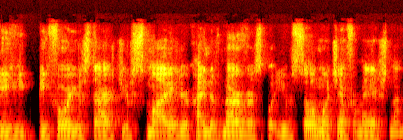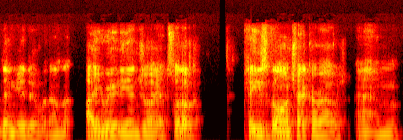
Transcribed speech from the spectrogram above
be, before you start, you smile, you're kind of nervous, but you have so much information and then you do it. And I really enjoy it. So look, please go and check her out. Um,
